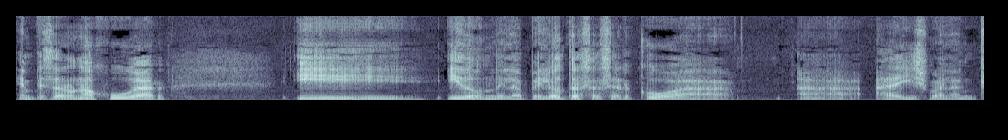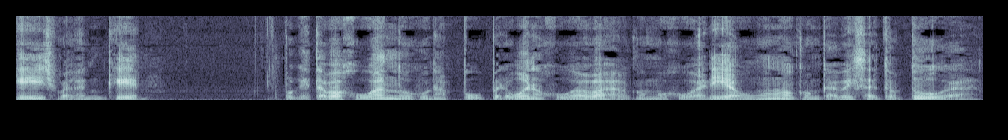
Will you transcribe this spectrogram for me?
Empezaron a jugar y, y donde la pelota se acercó a, a, a Ishbalanque, Ishbalanque, porque estaba jugando Junapú, pero bueno, jugaba como jugaría uno con cabeza de tortuga,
